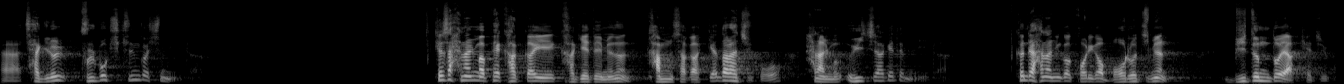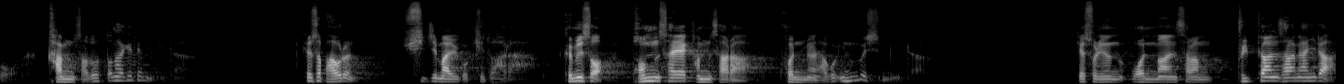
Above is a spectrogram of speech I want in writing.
아, 자기를 굴복시키는 것입니다. 그래서 하나님 앞에 가까이 가게 되면은 감사가 깨달아지고 하나님을 의지하게 됩니다. 그런데 하나님과 거리가 멀어지면 믿음도 약해지고 감사도 떠나게 됩니다. 그래서 바울은 쉬지 말고 기도하라. 그러면서 범사에 감사라 권면하고 있는 것입니다. 그래서 우리는 원망한 사람, 불평한 사람이 아니라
